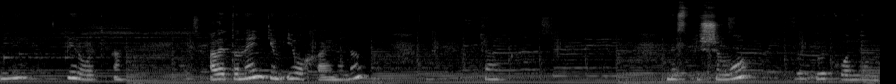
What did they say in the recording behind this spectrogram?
І і ротика. Але тоненьким і охайно, да? Так. Не спішимо, виконуємо.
